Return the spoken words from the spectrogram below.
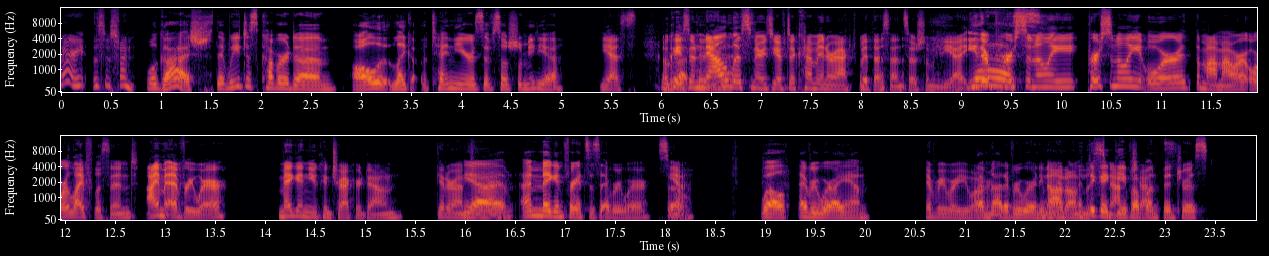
All right, this was fun. Well, gosh, that we just covered um all like ten years of social media. Yes. Okay, so now minutes. listeners, you have to come interact with us on social media, either Yes. personally, personally, or the Mom Hour, or Life Listened. I'm everywhere. Meagan, you can track her down. Get her on yeah, Twitter. I'm Meagan Francis everywhere. So, Yeah. well, everywhere I am. Everywhere you are. I'm not everywhere anymore. Not on I think I gave up on Pinterest,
